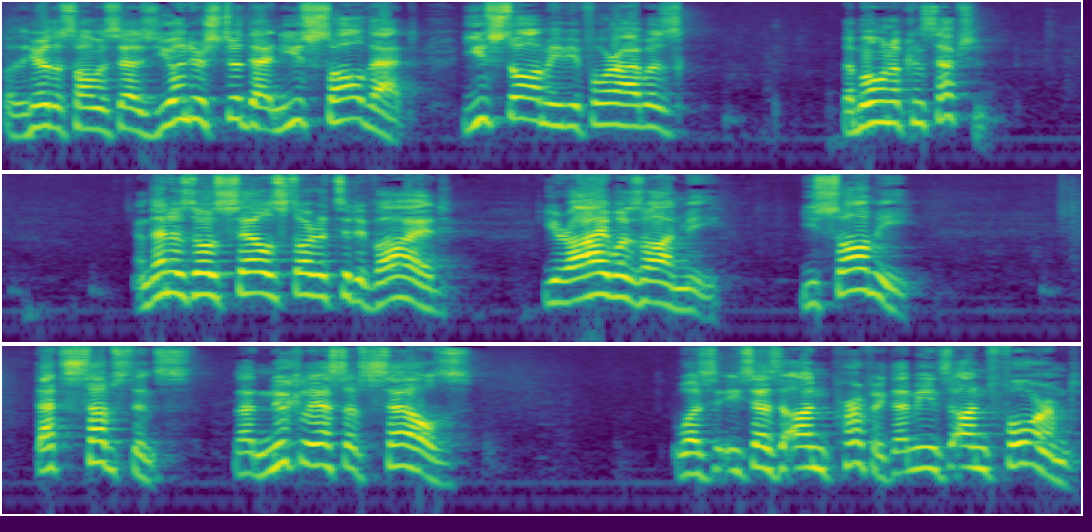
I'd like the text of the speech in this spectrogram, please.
But here the psalmist says, You understood that and you saw that. You saw me before I was the moment of conception. And then as those cells started to divide, your eye was on me. You saw me. That substance, that nucleus of cells, was, he says, unperfect. That means unformed.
